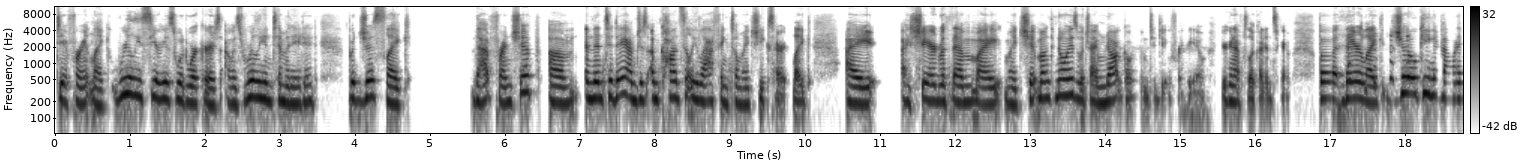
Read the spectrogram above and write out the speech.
different, like really serious woodworkers. I was really intimidated, but just like that friendship. Um, and then today I'm just I'm constantly laughing till my cheeks hurt. Like I I shared with them my my chipmunk noise, which I'm not going to do for you. You're gonna have to look on Instagram. But they're like joking about it,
